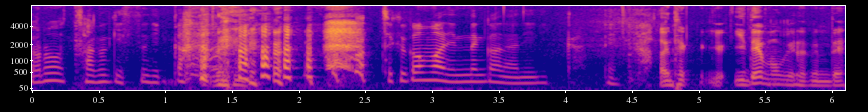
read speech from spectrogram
여러 자극이 있으니까 네. 그것만 있는 건 아니니까. 네. 아, 근데 이- 이 대목에서 근데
